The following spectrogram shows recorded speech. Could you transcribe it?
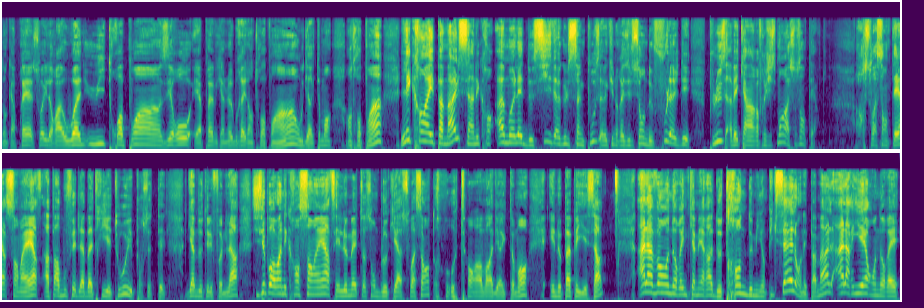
donc après soit il aura One UI 3.0 et après avec un upgrade en 3.1 ou directement en 3.1. L'écran est pas mal, c'est un écran AMOLED de 6,5 pouces avec une résolution de Full HD+, avec un rafraîchissement à 60 Hz. Alors 60 Hz, 120 Hz, à part bouffer de la batterie et tout, et pour cette gamme de téléphone là, si c'est pour avoir un écran 100 Hz et le mettre de toute façon bloqué à 60, autant avoir directement et ne pas payer ça. À l'avant, on aurait une caméra de 32 millions de pixels, on est pas mal. À l'arrière, on aurait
